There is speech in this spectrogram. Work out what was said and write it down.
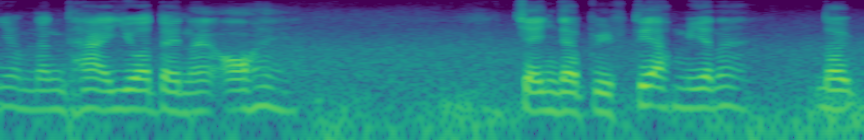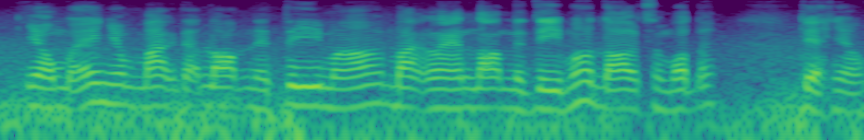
ខ្ញុំមិនដឹងថាយកទៅណាអស់ទេចេញទៅពីផ្ទះមានណាដូចខ្ញុំអីខ្ញុំបើកតែ10នាទីមកបើកឡាន10នាទីមកដល់សមុទ្រផ្ទះខ្ញុំ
